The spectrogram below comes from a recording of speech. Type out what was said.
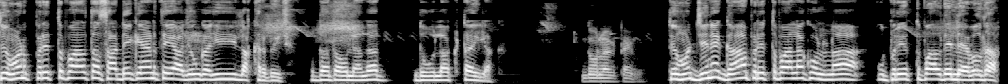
ਤੇ ਹੁਣ ਪ੍ਰਿਤਪਾਲ ਤਾਂ ਸਾਡੇ ਕਹਿਣ ਤੇ ਆ ਜਾਊਗਾ ਜੀ ਲੱਖ ਰੁਪਏ ਚ। ਉਦਾਂ ਤਾਂ ਉਹ ਲੈਂਦਾ 2 ਲੱਖ 2.5 ਲੱਖ। 2 ਲੱਖ ਤੇ ਹੁਣ ਜਿਹਨੇ ਗਾਂ ਪ੍ਰਿਤਪਾਲ ਨਾਲ ਘੁਲਣਾ ਉਹ ਪ੍ਰਿਤਪਾਲ ਦੇ ਲੈਵਲ ਦਾ।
